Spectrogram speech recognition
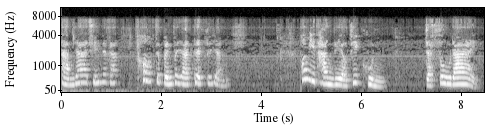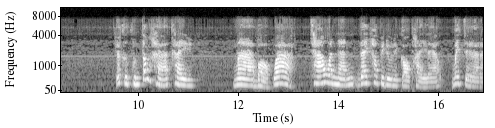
ถามย่าชี้นะคะพร้อมจะเป็นพยานเท็จหรือยังเพราะมีทางเดียวที่คุณจะสู้ได้ ก็คือคุณต้องหาใครมาบอกว่า เช้าวันนั้นได้เข้าไปดูในกอไผ่แล้ว ไม่เจออะไร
